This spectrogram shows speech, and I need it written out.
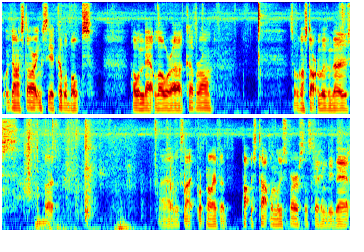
we're gonna start, you can see a couple bolts holding that lower uh, cover on. So we're gonna start removing those, but uh, looks like we'll probably have to pop this top one loose first. Let's go ahead and do that.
